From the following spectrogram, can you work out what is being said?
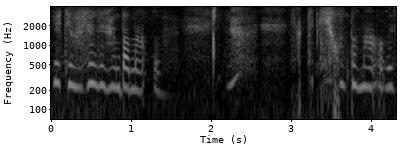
Itiwasan sa ng pamaol. No? Sakit kaya akong pamaol.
